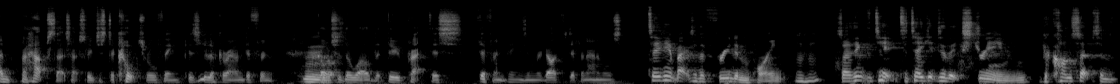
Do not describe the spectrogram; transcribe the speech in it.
And perhaps that's actually just a cultural thing because you look around different Hmm. cultures of the world that do practice different things in regard to different animals. Taking it back to the freedom point. Mhm. So I think to take to take it to the extreme, the concepts of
